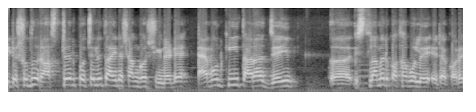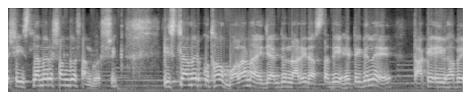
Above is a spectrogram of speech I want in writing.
এটা শুধু রাষ্ট্রের প্রচলিত আইনে সাংঘর্ষিক না এটা এমনকি তারা যেই ইসলামের কথা বলে এটা করে সেই ইসলামের সঙ্গেও সাংঘর্ষিক। ইসলামের কোথাও বলা নাই যে একজন নারী রাস্তা দিয়ে হেঁটে গেলে তাকে এইভাবে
